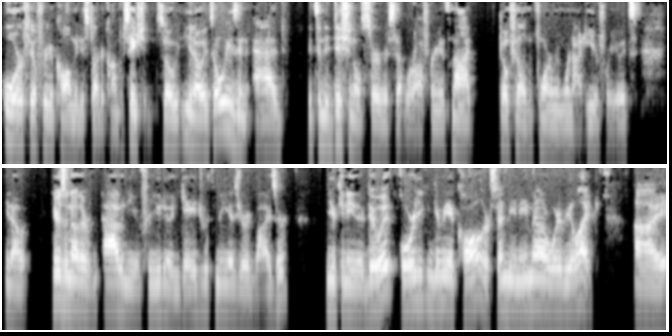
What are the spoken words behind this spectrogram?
or feel free to call me to start a conversation. So, you know, it's always an ad, it's an additional service that we're offering. It's not go fill out the form and we're not here for you. It's, you know, here's another avenue for you to engage with me as your advisor. You can either do it or you can give me a call or send me an email or whatever you like. Uh,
